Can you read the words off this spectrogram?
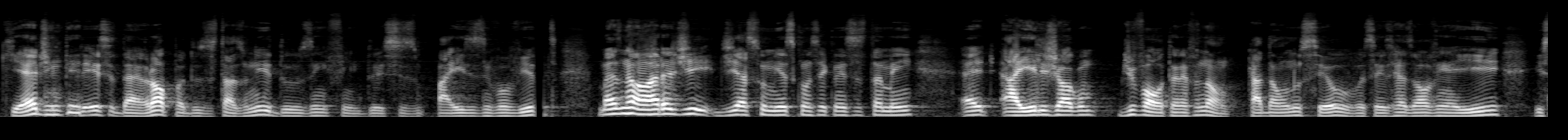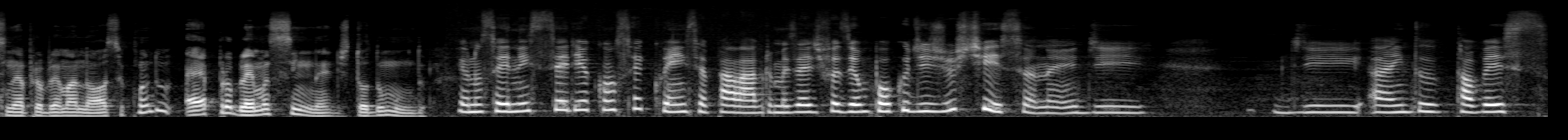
que é de interesse da Europa, dos Estados Unidos, enfim, desses países envolvidos, mas na hora de, de assumir as consequências também, é, aí eles jogam de volta, né? Falam, não, cada um no seu, vocês resolvem aí, isso não é problema nosso, quando é problema sim, né, de todo mundo. Eu não sei nem se seria consequência a palavra, mas é de fazer um pouco de justiça, né, de, de ainda talvez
